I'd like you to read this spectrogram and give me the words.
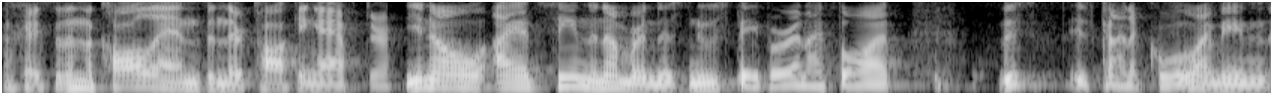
Okay, so then the call ends and they're talking after. You know, I had seen the number in this newspaper and I thought, this is kind of cool. I mean,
